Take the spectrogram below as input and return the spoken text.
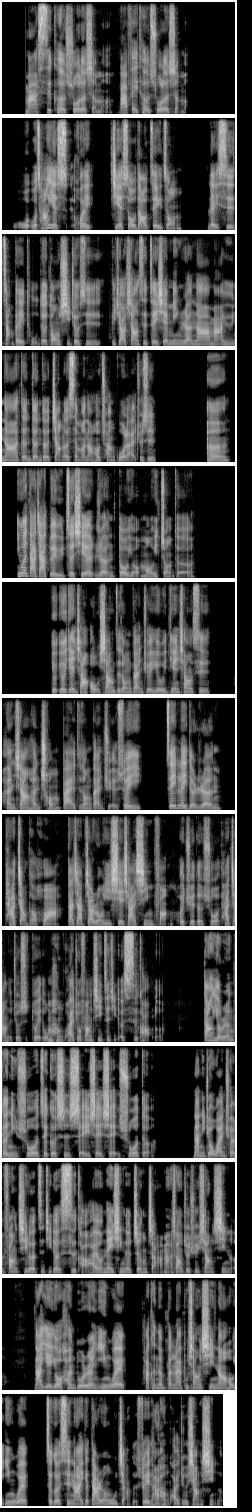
马斯克说了什么？巴菲特说了什么？我我常也是会接收到这一种类似长辈图的东西，就是比较像是这些名人啊、马云啊等等的讲了什么，然后传过来。就是嗯，因为大家对于这些人都有某一种的，有有一点像偶像这种感觉，有一点像是。很像很崇拜这种感觉，所以这一类的人，他讲的话，大家比较容易卸下心防，会觉得说他讲的就是对的。我们很快就放弃自己的思考了。当有人跟你说这个是谁谁谁说的，那你就完全放弃了自己的思考，还有内心的挣扎，马上就去相信了。那也有很多人，因为他可能本来不相信，然后因为这个是哪一个大人物讲的，所以他很快就相信了。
